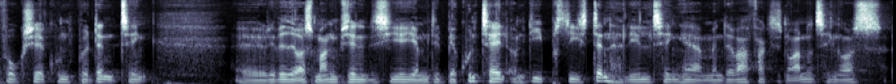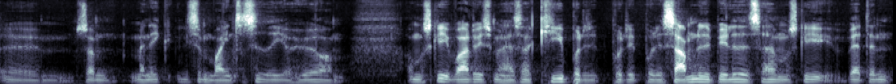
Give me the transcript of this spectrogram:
fokuserer kun på den ting. Øh, det ved jeg også mange patienter, der siger, jamen det bliver kun talt om de præcis den her lille ting her, men der var faktisk nogle andre ting også, øh, som man ikke ligesom var interesseret i at høre om. Og måske var det, hvis man havde så kigget på det, på, det, på det samlede billede, så havde måske været den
